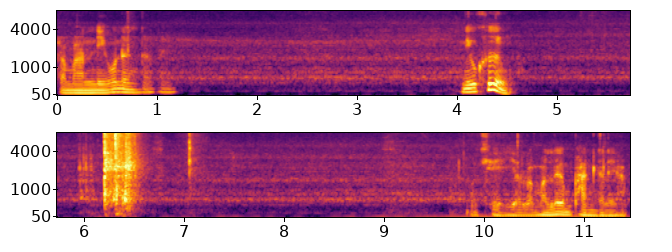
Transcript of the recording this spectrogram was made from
ประมาณนิ้วหนึ่งครับนิ้วครึ่ง โอเค เดี๋ยวเรามาเริ่มพันกันเลยครับ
